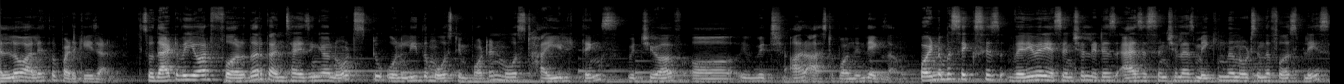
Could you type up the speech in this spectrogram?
yellow वाले तो पढ़ के ही जाना. So that way you are further concising your notes to only the most important, most high yield things which you have, uh, which are asked upon in the exam. Point number six is very very essential. It is as essential as making the notes in the first place.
